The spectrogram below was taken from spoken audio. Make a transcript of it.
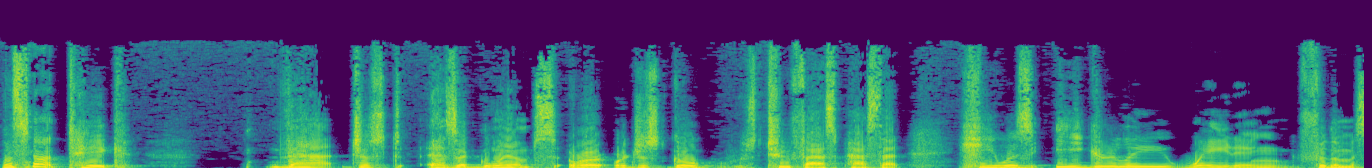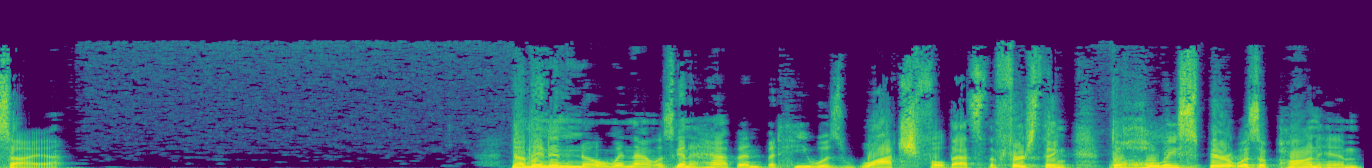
Let's not take that just as a glimpse or, or just go too fast past that. He was eagerly waiting for the Messiah. Now they didn't know when that was going to happen, but he was watchful. That's the first thing. The Holy Spirit was upon him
